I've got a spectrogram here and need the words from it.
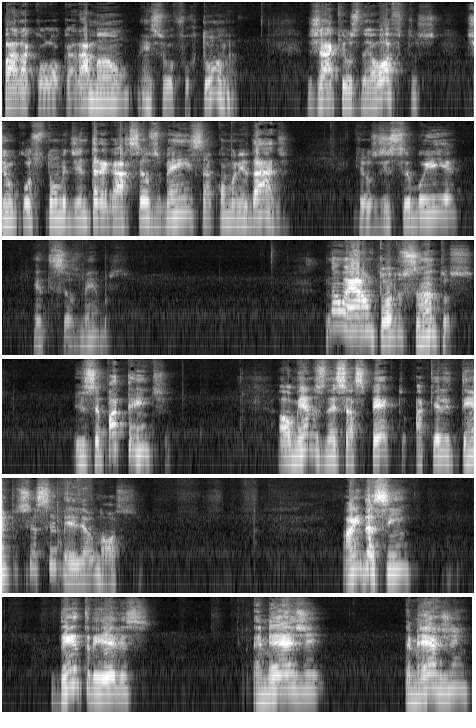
para colocar a mão em sua fortuna, já que os neófitos tinham o costume de entregar seus bens à comunidade, que os distribuía entre seus membros. Não eram todos santos. Isso é patente. Ao menos nesse aspecto, aquele tempo se assemelha ao nosso. Ainda assim, dentre eles emerge, emergem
